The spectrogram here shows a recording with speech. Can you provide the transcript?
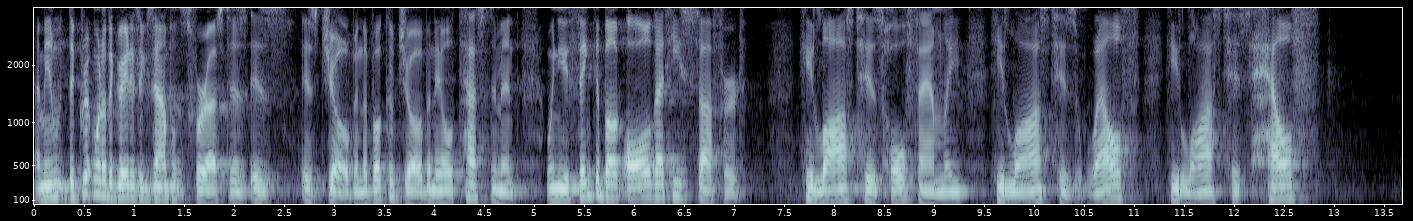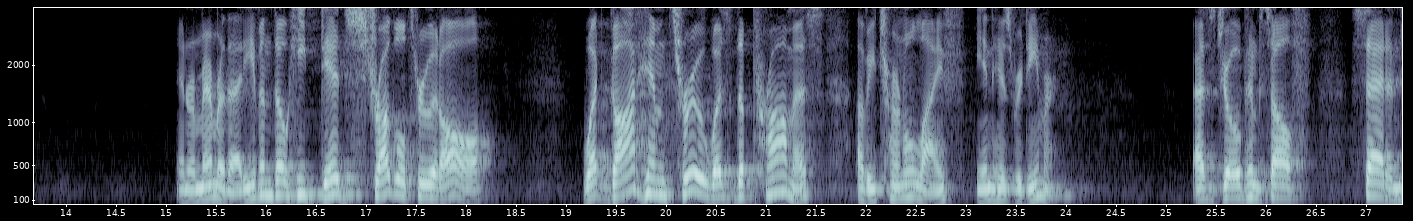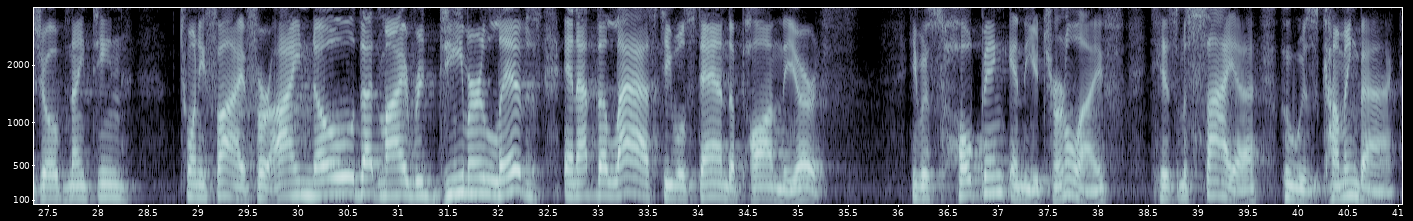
I mean, the, one of the greatest examples for us is, is, is Job. In the book of Job in the Old Testament, when you think about all that he suffered, he lost his whole family, he lost his wealth, he lost his health. And remember that even though he did struggle through it all, what got him through was the promise of eternal life in his Redeemer. As Job himself said in Job 19 25, For I know that my Redeemer lives, and at the last he will stand upon the earth. He was hoping in the eternal life, his Messiah, who was coming back.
